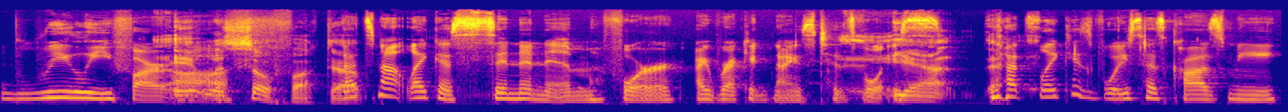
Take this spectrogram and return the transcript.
really far It off. was so fucked up. That's not like a synonym for I recognized his voice. yeah. That's like his voice has caused me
